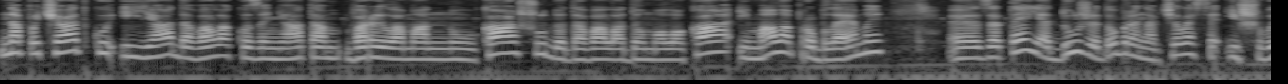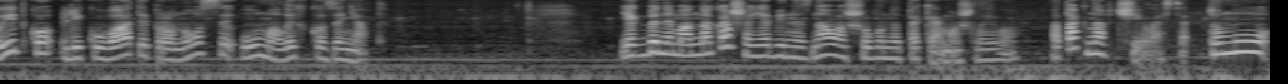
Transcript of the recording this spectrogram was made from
На початку і я давала козенятам, варила манну кашу, додавала до молока і мала проблеми. Зате я дуже добре навчилася і швидко лікувати проноси у малих козенят. Якби не манна каша, я б і не знала, що воно таке можливо. А так навчилася. Тому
